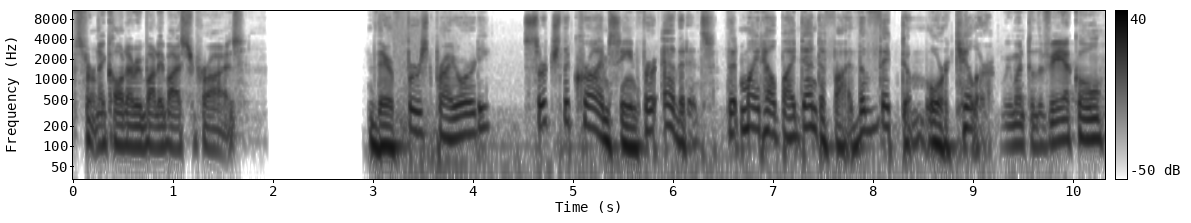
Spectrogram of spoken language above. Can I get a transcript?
certainly caught everybody by surprise. Their first priority? Search the crime scene for evidence that might help identify the victim or killer. We went to the vehicle,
